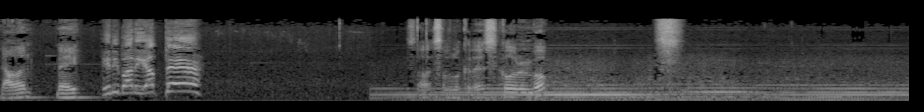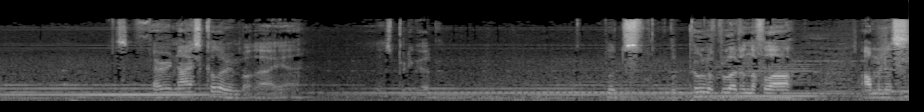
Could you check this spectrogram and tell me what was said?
Now then, me. Anybody up there? So let's have a look at this colouring book. It's a very nice colouring book there, yeah. That's pretty good. Blood's, pool of blood on the floor. Ominous.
